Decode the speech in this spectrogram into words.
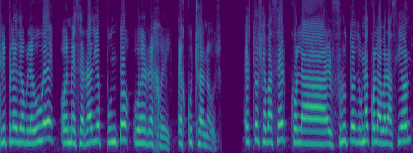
www.omcradio.org. Escúchanos. Esto se va a hacer con el fruto de una colaboración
